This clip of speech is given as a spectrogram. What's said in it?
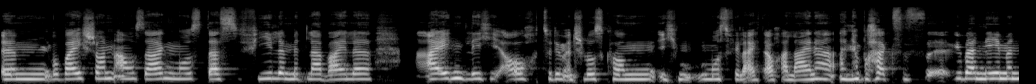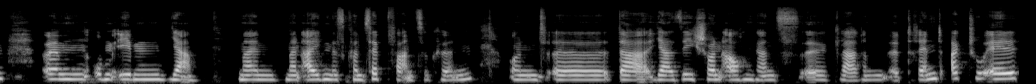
ähm, wobei ich schon auch sagen muss, dass viele mittlerweile eigentlich auch zu dem Entschluss kommen, ich muss vielleicht auch alleine eine Praxis äh, übernehmen, ähm, um eben ja mein mein eigenes Konzept fahren zu können. Und äh, da ja sehe ich schon auch einen ganz äh, klaren äh, Trend aktuell.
